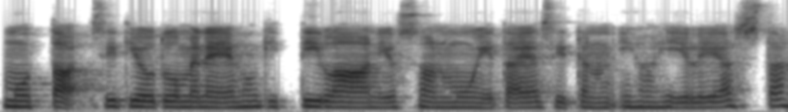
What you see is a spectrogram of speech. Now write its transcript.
mutta sitten joutuu menemään johonkin tilaan, jossa on muita, ja sitten on ihan hiljasta.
